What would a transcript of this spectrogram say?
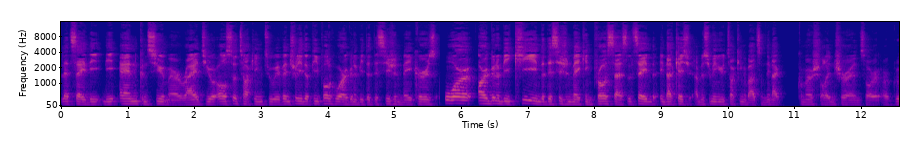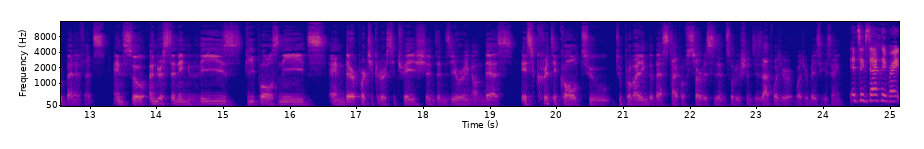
let's say the the end consumer right? You're also talking to eventually the people who are going to be the decision makers or are going to be key in the decision making process. Let's say in, in that case i'm assuming you're talking about something like commercial insurance or, or group benefits. And so understanding these people's needs and their particular situations and zeroing on this is critical to to providing the best type of services and solutions. Is that what you're what you're basically saying? It's exactly right.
